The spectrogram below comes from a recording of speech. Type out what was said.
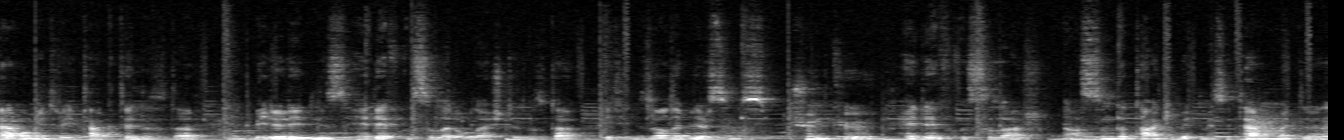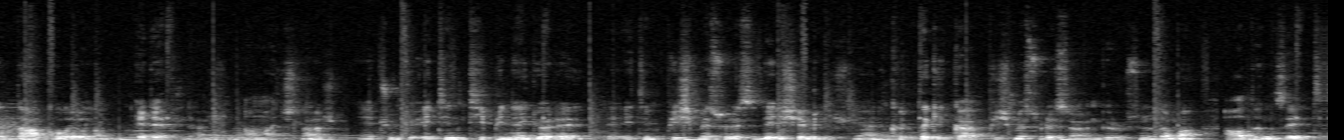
Termometreyi taktığınızda, belirlediğiniz hedef ısılara ulaştığınızda etinizi alabilirsiniz. Çünkü hedef ısılar aslında takip etmesi termometrede daha kolay olan hedefler, amaçlar. E, çünkü etin tipine göre e, etin pişme süresi değişebilir. Yani 40 dakika pişme süresi öngörürsünüz ama aldığınız et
